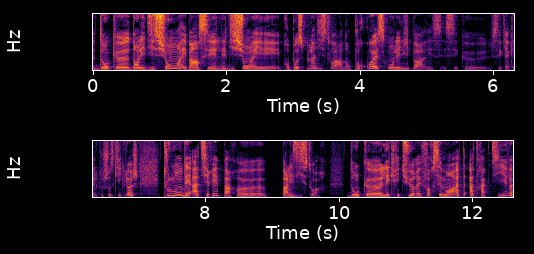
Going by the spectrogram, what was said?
Donc euh, dans l'édition, eh ben c'est l'édition propose plein d'histoires. Donc pourquoi est-ce qu'on les lit pas? C'est que c'est qu'il y a quelque chose qui cloche. Tout le monde est attiré par euh, par les histoires. Donc euh, l'écriture est forcément at- attractive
